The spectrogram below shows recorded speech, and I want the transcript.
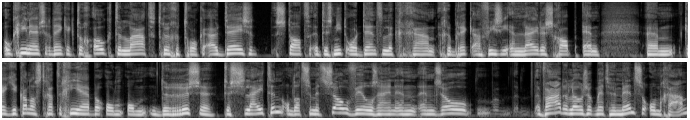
Oekraïne heeft zich denk ik toch ook te laat teruggetrokken uit deze stad. Het is niet ordentelijk gegaan. Gebrek aan visie en leiderschap. En um, kijk, je kan als strategie hebben om, om de Russen te slijten. Omdat ze met zoveel zijn en, en zo waardeloos ook met hun mensen omgaan.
